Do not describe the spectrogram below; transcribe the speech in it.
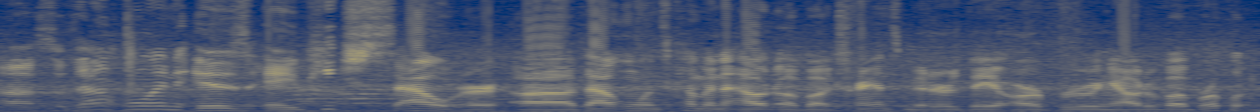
Uh, so that one is a peach sour. Uh, that one's coming out of uh, Transmitter. They are brewing out of uh, Brooklyn.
